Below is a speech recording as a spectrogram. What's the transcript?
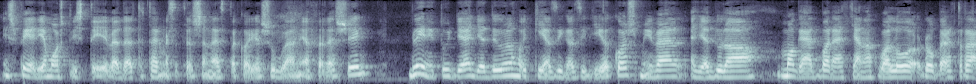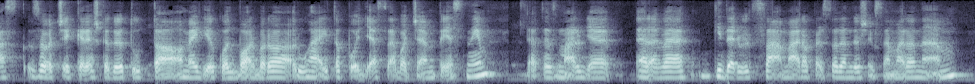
és férje most is tévedett, természetesen ezt akarja sugalni a feleség. Bléni tudja egyedül, hogy ki az igazi gyilkos, mivel egyedül a magát barátjának való Robert Rusk zöldségkereskedő tudta a meggyilkolt Barbara ruháit a podgyászába csempészni. Tehát ez már ugye eleve kiderült számára, persze a rendőrség számára nem.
